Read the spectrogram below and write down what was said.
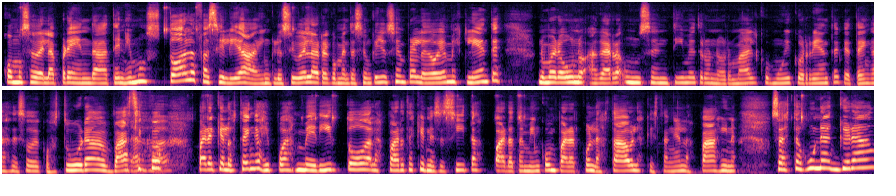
cómo se ve la prenda, tenemos toda la facilidad, inclusive la recomendación que yo siempre le doy a mis clientes, número uno, agarra un centímetro normal, común y corriente que tengas de eso de costura básico, Ajá. para que los tengas y puedas medir todas las partes que necesitas para también comparar con las tablas que están en las páginas. O sea, esta es una gran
